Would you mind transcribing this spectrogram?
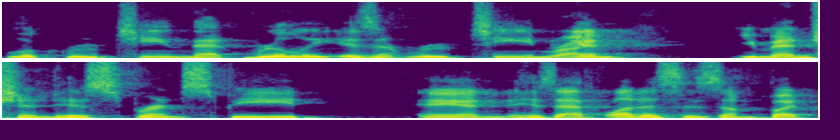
look routine that really isn't routine. Right. And you mentioned his sprint speed and his athleticism, but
